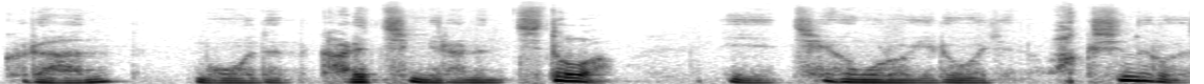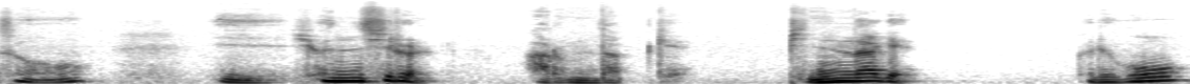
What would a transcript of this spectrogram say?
그러한 모든 가르침이라는 지도와 이 체험으로 이루어진 확신으로서 이 현실을 아름답게 빛나게 그리고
